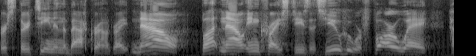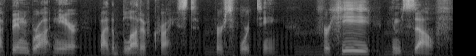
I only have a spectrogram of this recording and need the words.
Verse 13 in the background, right? Now, but now in Christ Jesus, you who were far away have been brought near by the blood of Christ. Verse 14. For he himself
